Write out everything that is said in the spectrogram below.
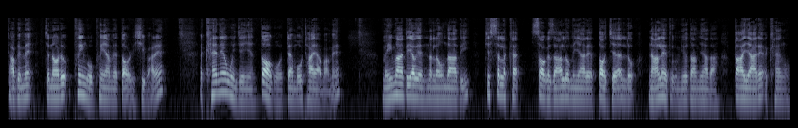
ဒါပေမဲ့ကျွန်တော်တို့ဖွင့်ကိုဖွင့်ရမယ့်တော့ရရှိပါတယ်အခန်းထဲဝင်ခြင်းရင်တော့ကိုတန်မိုးထားရပါမယ်မိန်းမတယောက်ရဲ့နှလုံးသားသည်ပြစ်စလက်ခတ်စော်ကစားလို့မရတဲ့တော့ကျက်လို့နားလဲသူအမျိုးသားများသာတာယာတဲ့အခန်းကို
